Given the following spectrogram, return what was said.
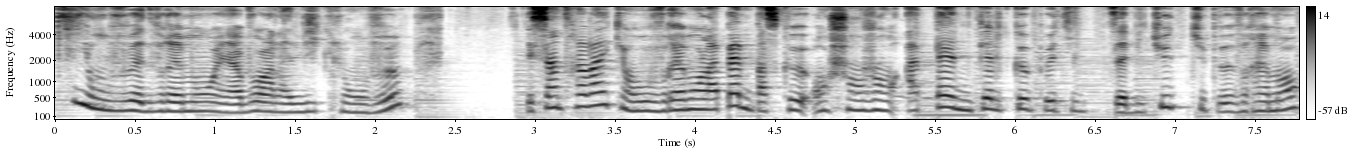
qui on veut être vraiment et avoir la vie que l'on veut. Et c'est un travail qui en vaut vraiment la peine parce qu'en changeant à peine quelques petites habitudes, tu peux vraiment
